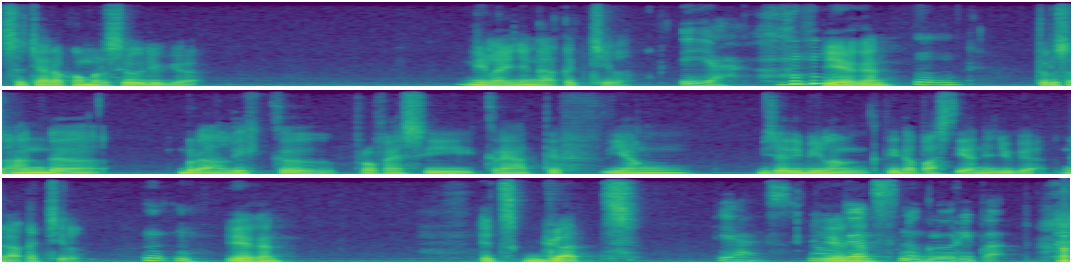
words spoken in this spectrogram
secara komersil juga nilainya nggak kecil, Iya. iya kan? Terus anda beralih ke profesi kreatif yang bisa dibilang ketidakpastiannya juga nggak kecil, Mm-mm. iya kan? It's guts. Yes, no Iya kan? guts, no glory pak.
